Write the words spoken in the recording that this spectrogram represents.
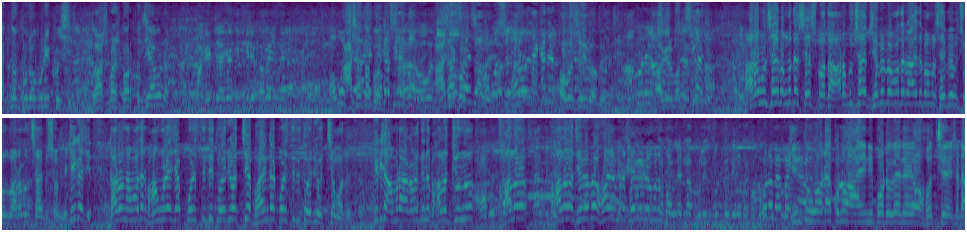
একদম পুরোপুরি খুশি। দশ মাস পর খুশি হব না? আগের জায়গা কি ফিরে পাবেন আশা তো করি আশা করছি। অবশ্যই পাবে আগের মধ্যে আরবুল সাহেব আমাদের শেষ কথা। আরবুল সাহেব যেভাবে আমাদের রায় দেবে আমরা সেইভাবে চলবো আরবুল সাহেবের সঙ্গে ঠিক আছে? কারণ আমাদের ভাঙড়ে যা পরিস্থিতি তৈরি হচ্ছে ভয়ঙ্কর পরিস্থিতি তৈরি হচ্ছে আমাদের। ঠিক আছে? আমরা আগামী দিনে ভালোর জন্য ভালো ভালো যেভাবে হয় আমরা সেইভাবে আমরা পারলেন না পুলিশ ঢুকতে দিল না কত কিন্তু ওরা কোনো আইনি পটগেলে হচ্ছে সেটা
